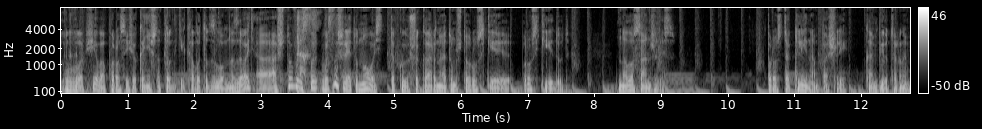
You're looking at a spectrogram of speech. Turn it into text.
Вообще вопрос еще, конечно, тонкий, кого тут злом называть. А, а что вы, вы слышали эту новость такую шикарную о том, что русские, русские идут на Лос-Анджелес? просто клином пошли компьютерным.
